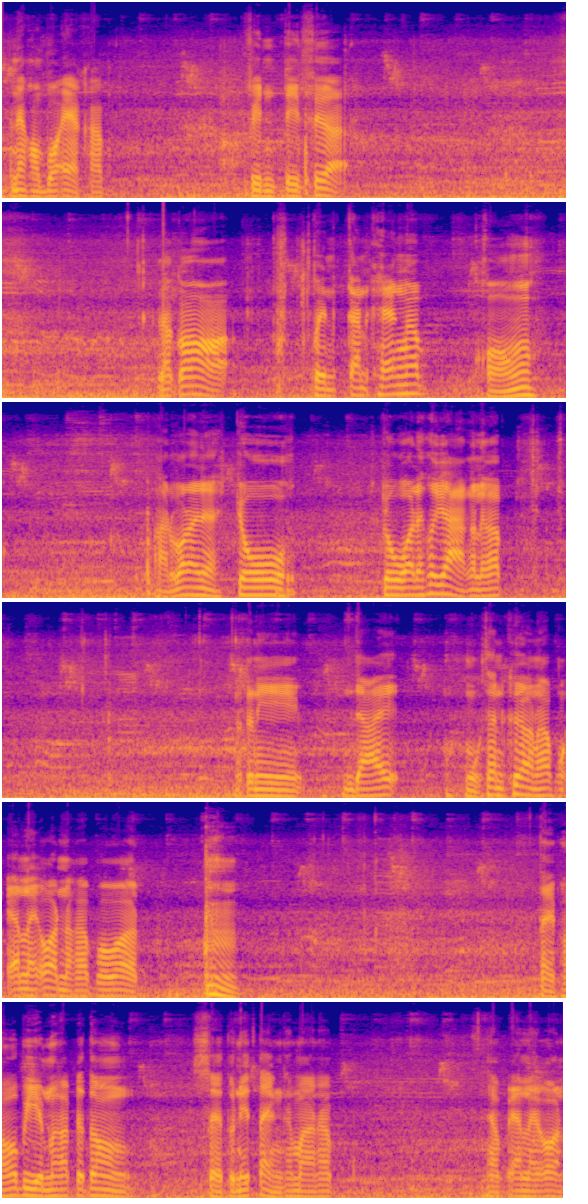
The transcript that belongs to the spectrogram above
อันนี้ของบอแอกครับ ฟินตีเสื้อ แล้วก็เป็นการแข้งครับของอ่านว่าอะไรเนี่ย โจ โจอะไรสักอย่างกันเลยครับ แล้วก็นี่ย้ายหูท่านเครื่องนะครับของแอดไลออนนะครับ เพราะว่าแต่ power beam นะครับ จะต้องใส่ตัวนี้แต่งขึ้นมาครับนะครับแอดไลออน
